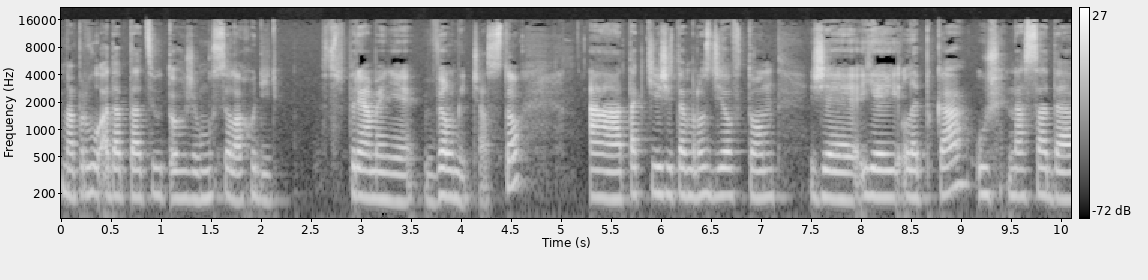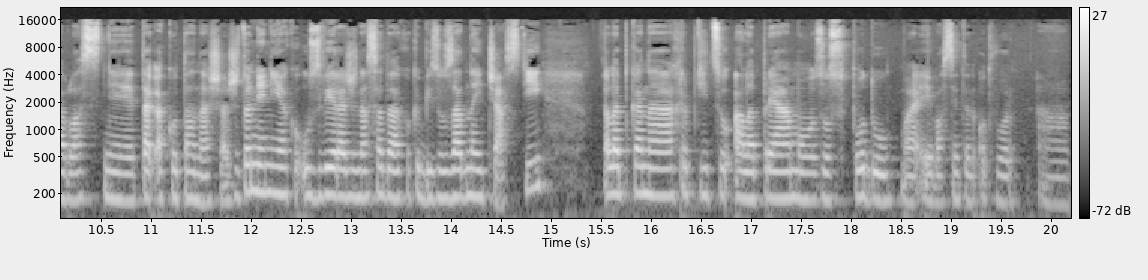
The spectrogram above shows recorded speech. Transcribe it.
má prvú adaptáciu toho, že musela chodiť v spriamenie veľmi často. A taktiež je tam rozdiel v tom, že jej lepka už nasadá vlastne tak ako tá naša. Že to není ako u zviera, že nasadá ako keby zo zadnej časti lepka na chrbticu, ale priamo zo spodu má je vlastne ten otvor a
